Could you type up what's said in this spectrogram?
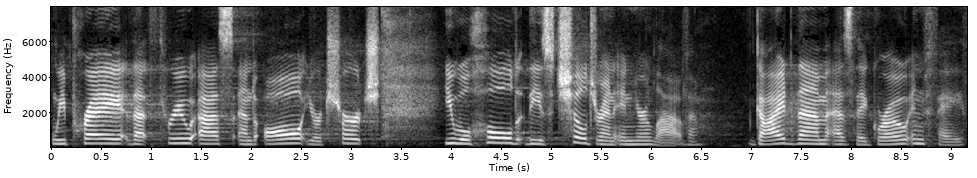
We pray that through us and all your church, you will hold these children in your love. Guide them as they grow in faith,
